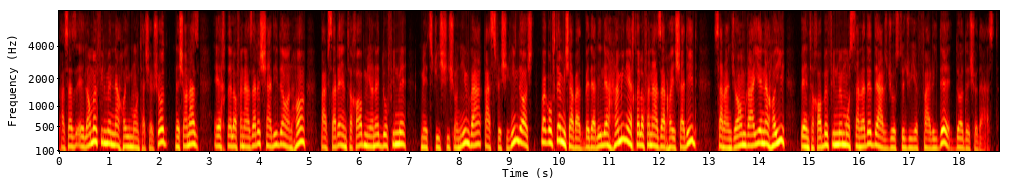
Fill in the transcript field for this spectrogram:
پس از اعلام فیلم نهایی منتشر شد نشان از اختلاف نظر شدید آنها بر سر انتخاب میان دو فیلم متری شیش و نیم و قصر شیرین داشت و گفته می شود به دلیل همین اختلاف نظرهای شدید سرانجام رأی نهایی به انتخاب فیلم مستند در جستجوی فریده داده شده است.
